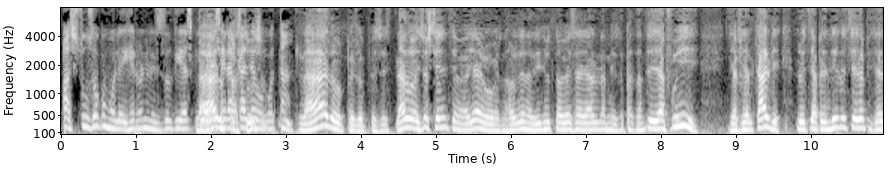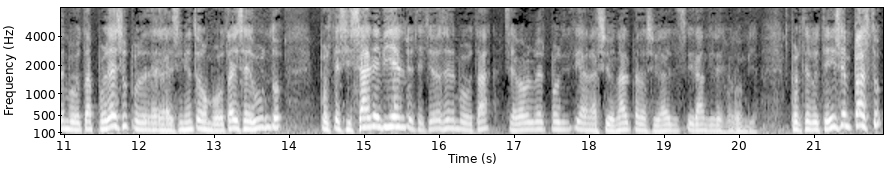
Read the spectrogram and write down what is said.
Pastuso, como le dijeron en estos días, puede ser alcalde de. Bogotá. Claro, pero pues es- claro, ellos quieren que me vaya el gobernador de Nariño otra vez allá a mi representante, ya fui, ya fui alcalde. Lo que aprendí lo quiero aplicar en Bogotá, por eso, por el agradecimiento con Bogotá. Y segundo, porque si sale bien lo que quiero hacer en Bogotá, se va a volver política nacional para las ciudades grandes de Colombia. Porque lo que hice en Pasto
